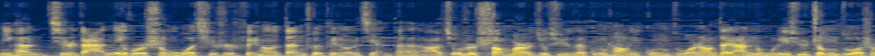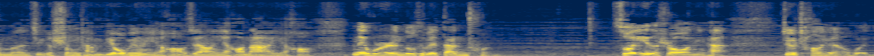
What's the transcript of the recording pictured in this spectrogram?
你看其实大家那会儿生活其实非常的单纯，非常的简单啊，就是上班就去在工厂里工作，然后大家努力去争做什么这个生产标兵也好，这样也好那样也好，那会儿人都特别单纯，所以的时候你看这个常远会，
